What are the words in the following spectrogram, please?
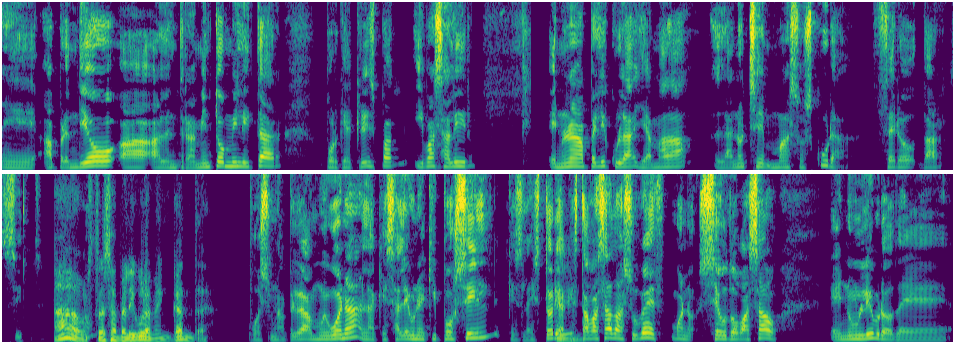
eh, aprendió al entrenamiento militar porque Chris Pratt iba a salir en una película llamada La noche más oscura, Zero Dark Seed. Ah, ostras, esa película me encanta. Pues una película muy buena en la que sale un equipo SEAL, que es la historia, que está basada a su vez, bueno, pseudo basado en un libro de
